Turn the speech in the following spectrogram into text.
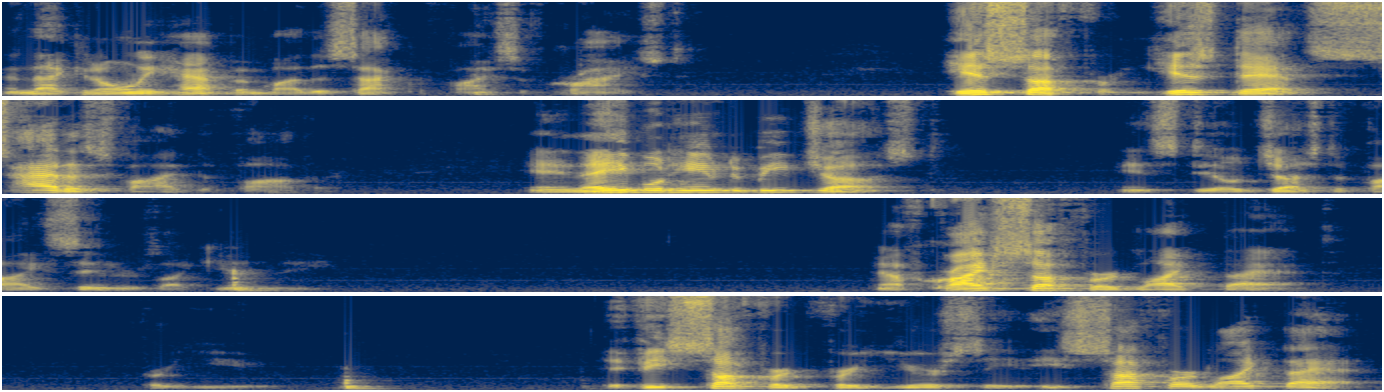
And that can only happen by the sacrifice of Christ. His suffering, His death satisfied the Father and enabled him to be just and still justify sinners like you and me. Now, if Christ suffered like that for you, if he suffered for your sin, he suffered like that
